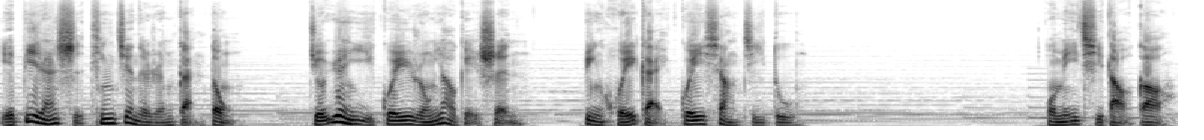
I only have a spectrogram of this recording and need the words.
也必然使听见的人感动。就愿意归荣耀给神，并悔改归向基督。我们一起祷告：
